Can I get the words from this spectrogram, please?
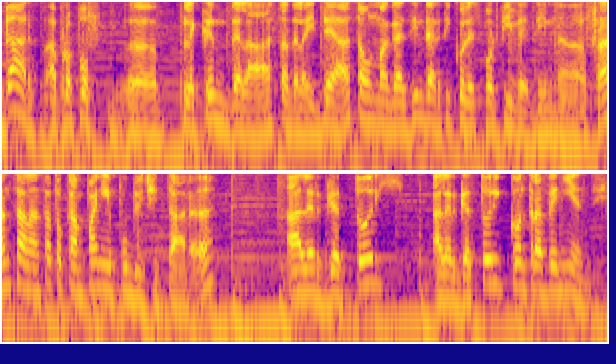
Dar, apropo, uh, plecând de la asta, de la ideea asta, un magazin de articole sportive din uh, Franța a lansat o campanie publicitară alergători, alergătorii contravenienți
